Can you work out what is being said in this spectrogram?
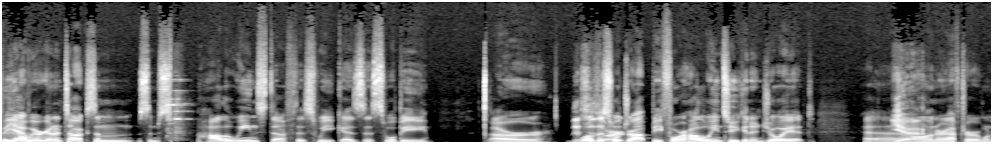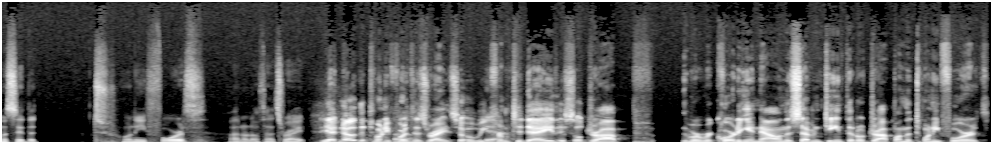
But yeah, we were going to talk some some Halloween stuff this week, as this will be our This well, is this will drop before Halloween, so you can enjoy it. Uh, Yeah. on or after. I want to say the twenty fourth. I don't know if that's right. yeah, no, the 24th Uh, is right. So a week yeah. from today, this will drop. We're recording it now on the 17th. It'll drop on the 24th.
